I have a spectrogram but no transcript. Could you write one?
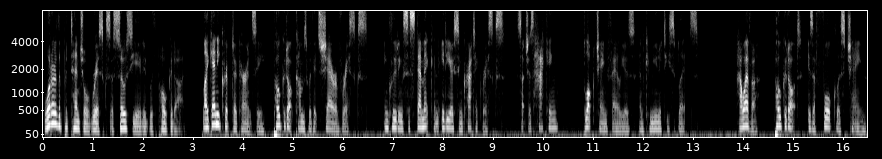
What are the potential risks associated with Polkadot? Like any cryptocurrency, Polkadot comes with its share of risks, including systemic and idiosyncratic risks, such as hacking, blockchain failures, and community splits. However, Polkadot is a forkless chain,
